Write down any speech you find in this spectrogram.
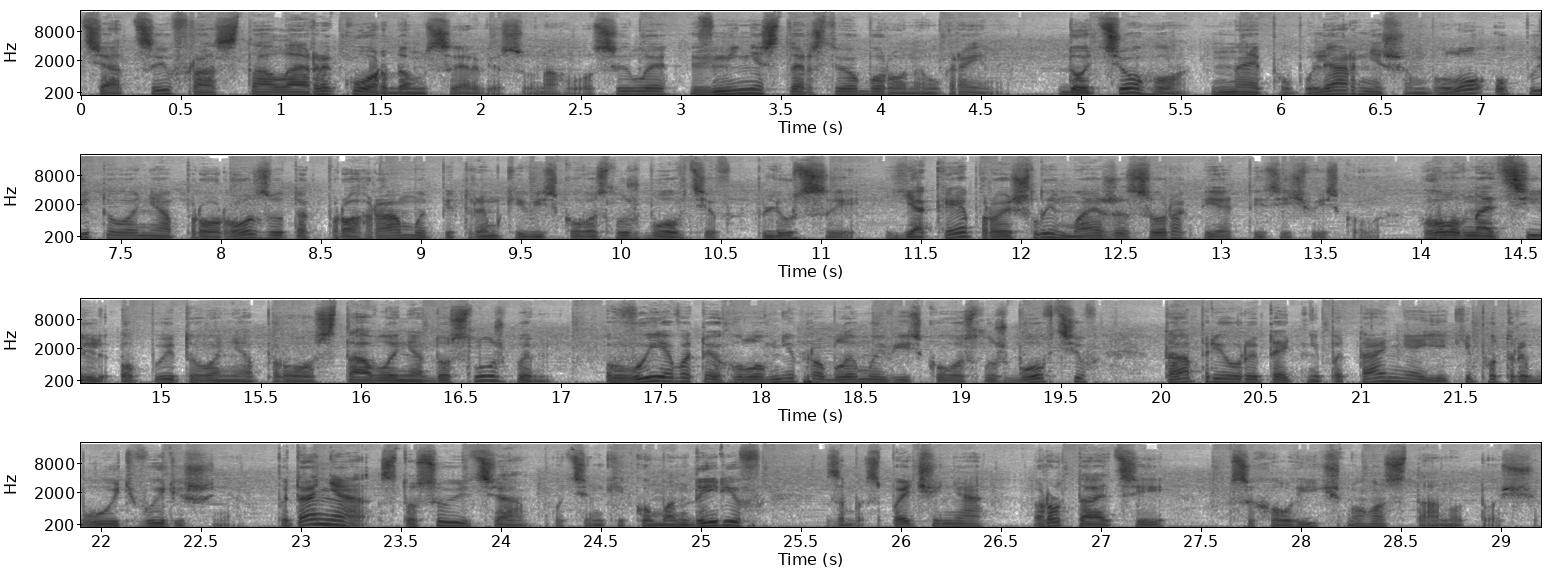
Ця цифра стала рекордом сервісу, наголосили в Міністерстві оборони України. До цього найпопулярнішим було опитування про розвиток програми підтримки військовослужбовців плюси, яке пройшли майже 45 тисяч військових. Головна ціль опитування про ставлення до служби виявити головні проблеми військовослужбовців та пріоритетні питання, які потребують вирішення. Питання стосуються оцінки командирів, забезпечення, ротації, психологічного стану тощо.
